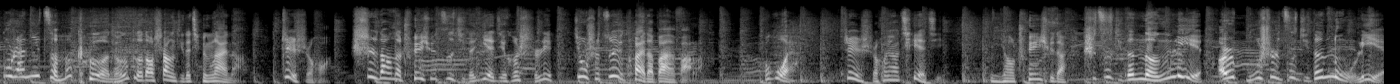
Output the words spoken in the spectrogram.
不然你怎么可能得到上级的青睐呢？这时候啊，适当的吹嘘自己的业绩和实力就是最快的办法了。不过呀，这时候要切记，你要吹嘘的是自己的能力，而不是自己的努力。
